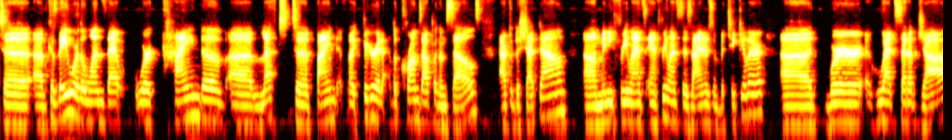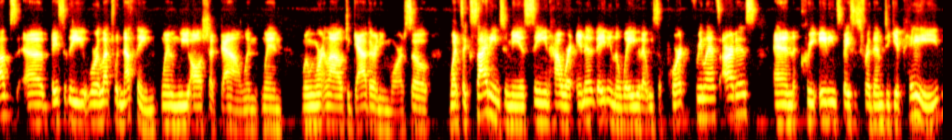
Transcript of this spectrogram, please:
to uh, because they were the ones that were kind of uh, left to find like figure it the crumbs out for themselves after the shutdown um, many freelance and freelance designers in particular uh, were who had set up jobs uh, basically were left with nothing when we all shut down when when when we weren't allowed to gather anymore. So what's exciting to me is seeing how we're innovating the way that we support freelance artists and creating spaces for them to get paid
